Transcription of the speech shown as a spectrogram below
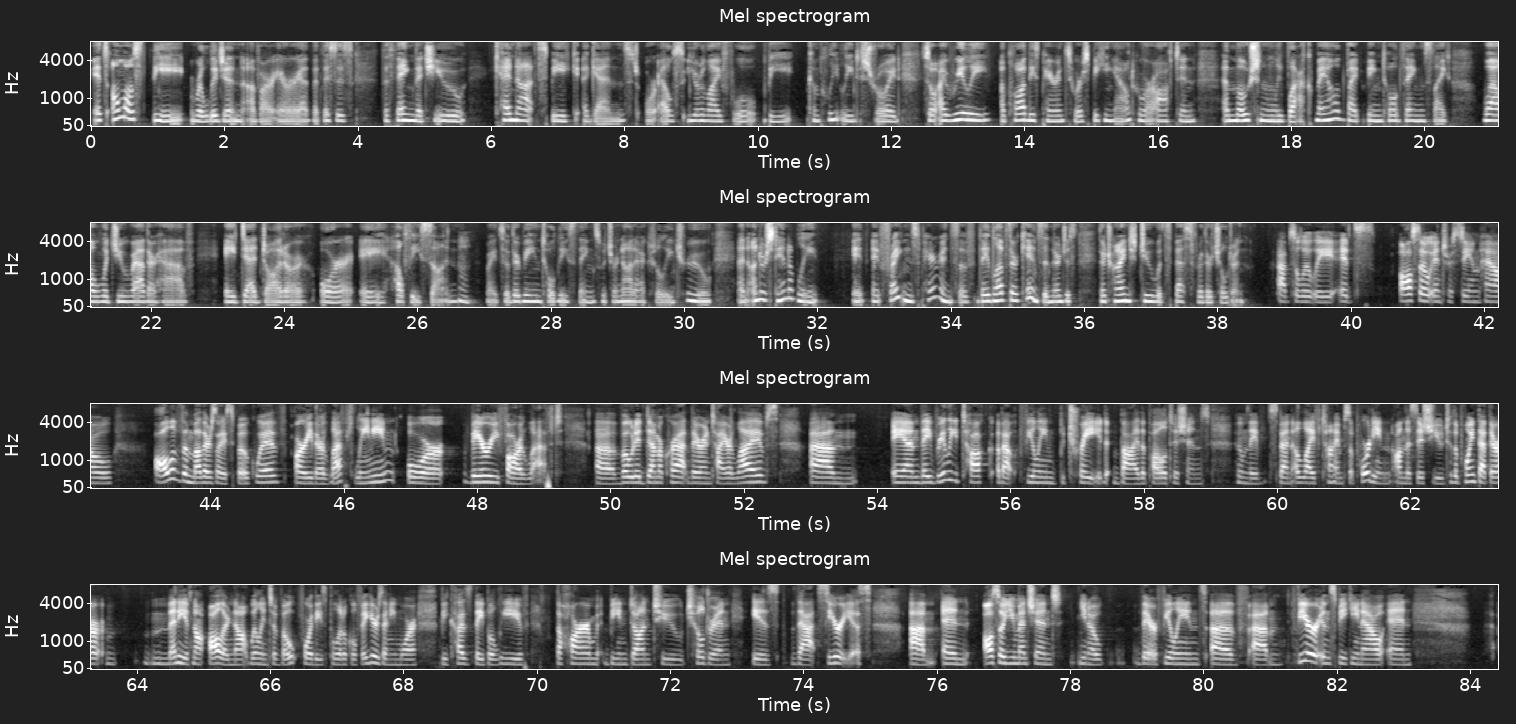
It's almost the religion of our area that this is the thing that you cannot speak against, or else your life will be completely destroyed. So I really applaud these parents who are speaking out, who are often emotionally blackmailed by being told things like, well, would you rather have a dead daughter or a healthy son? Mm. Right. So they're being told these things which are not actually true. And understandably, it, it frightens parents of they love their kids and they're just they're trying to do what's best for their children. Absolutely. It's also interesting how all of the mothers I spoke with are either left leaning or very far left, uh, voted Democrat their entire lives. Um, and they really talk about feeling betrayed by the politicians whom they've spent a lifetime supporting on this issue to the point that there are many, if not all, are not willing to vote for these political figures anymore because they believe the harm being done to children is that serious. Um, and also, you mentioned, you know, their feelings of um, fear in speaking out and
